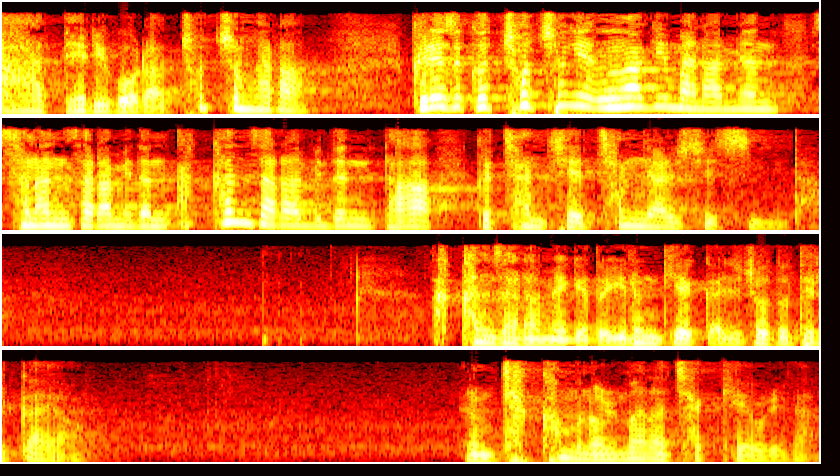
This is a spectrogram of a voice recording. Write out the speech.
다 데리고 오라 초청하라. 그래서 그 초청에 응하기만 하면 선한 사람이든 악한 사람이든 다 그 잔치에 참여할 수 있습니다. 악한 사람에게도 이런 기회까지 줘도 될까요? 그럼 착하면 얼마나 착해요, 우리가?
